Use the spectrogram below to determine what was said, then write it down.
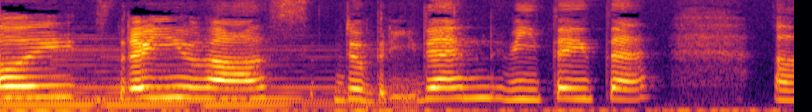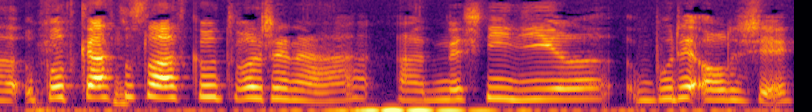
Ahoj, zdravím vás, dobrý den, vítejte uh, u podcastu s láskou tvořená a dnešní díl bude o lži.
